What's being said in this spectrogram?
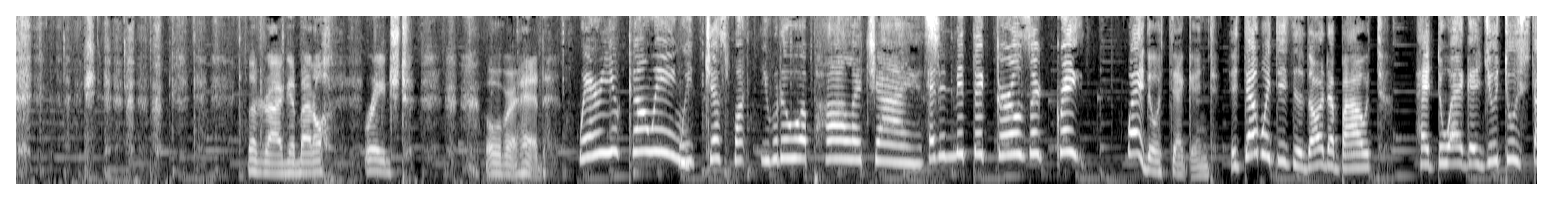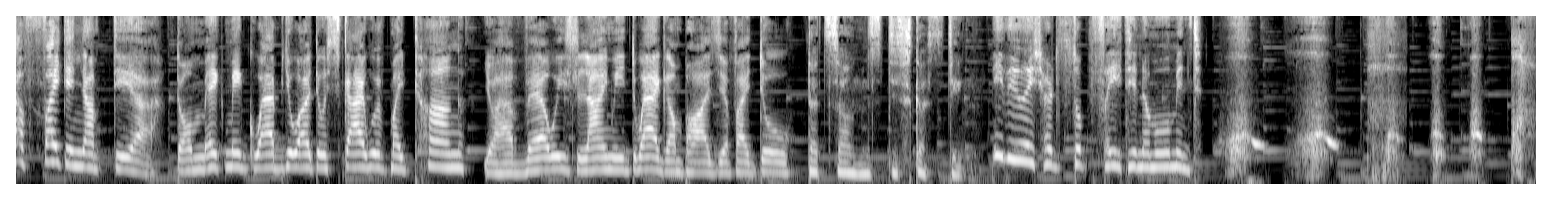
The dragon battle raged overhead. Where are you going? We just want you to apologize and admit that girls are great. Wait a second. Is that what this is all about? Hey, Dragon, you two stop fighting up there. Don't make me grab you out of the sky with my tongue. You'll have very slimy dragon paws if I do. That sounds disgusting. Maybe we should stop fighting a moment.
